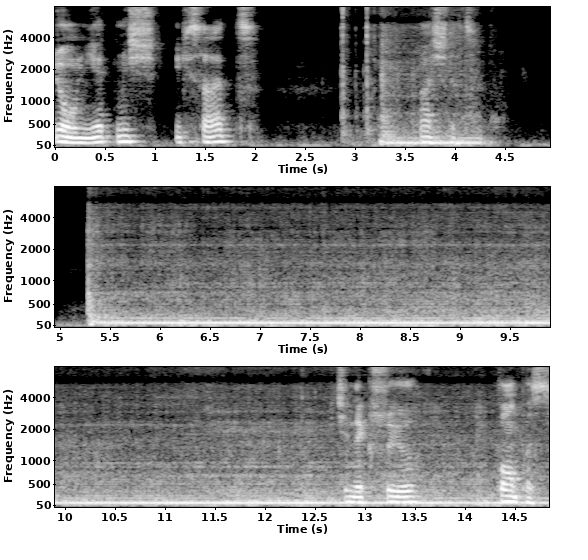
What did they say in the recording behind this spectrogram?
Yoğun 70 2 saat başladı. İçindeki suyu pompas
